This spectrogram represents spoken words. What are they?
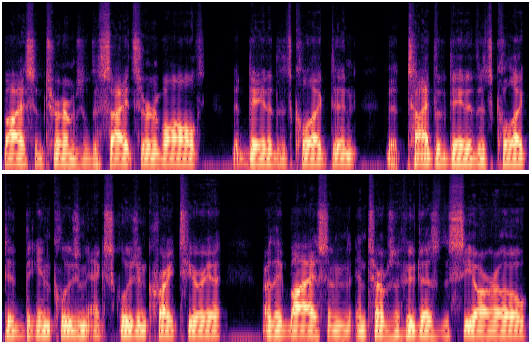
biased in terms of the sites that are involved, the data that's collected, the type of data that's collected, the inclusion exclusion criteria? Are they biased in, in terms of who does the CRO,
